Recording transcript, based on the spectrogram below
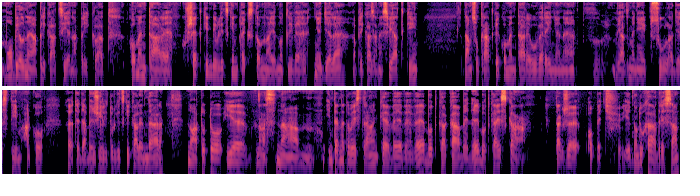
mobilné aplikácie, napríklad komentáre k všetkým biblickým textom na jednotlivé nedele a prikázané sviatky. Tam sú krátke komentáre uverejnené viac menej v súlade s tým, ako e, teda beží liturgický kalendár. No a toto je na, na internetovej stránke www.kbd.sk. Takže opäť jednoduchá adresa.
